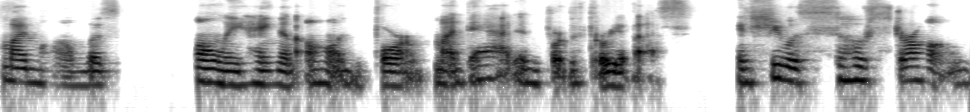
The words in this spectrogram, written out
my mom was only hanging on for my dad and for the three of us. And she was so strong.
